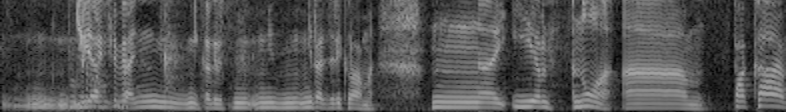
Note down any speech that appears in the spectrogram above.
Ну, я, себе. Да, не, как говорится, не, не ради рекламы. И, но а, пока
